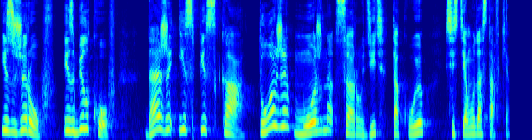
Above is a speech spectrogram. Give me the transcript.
из жиров, из белков, даже из песка тоже можно соорудить такую систему доставки.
